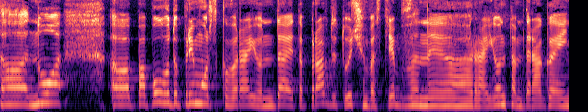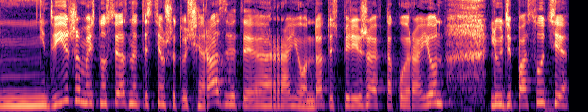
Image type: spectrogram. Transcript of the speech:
но а, по поводу Приморского района, да, это правда, это очень востребованный район, там дорогая недвижимость, но связано это с тем, что это очень развитый район, да, то есть переезжая в такой район, люди, по сути,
